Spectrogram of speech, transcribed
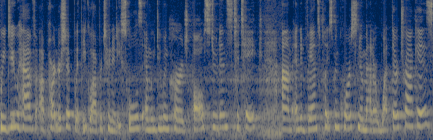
we do have a partnership with Equal Opportunity Schools, and we do encourage all students to take um, an advanced placement course, no matter what their track is.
